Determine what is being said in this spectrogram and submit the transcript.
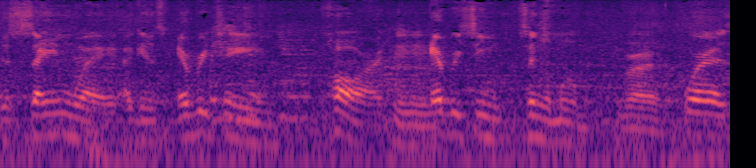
the same way against every team hard mm-hmm. every single, single moment. Right. Whereas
